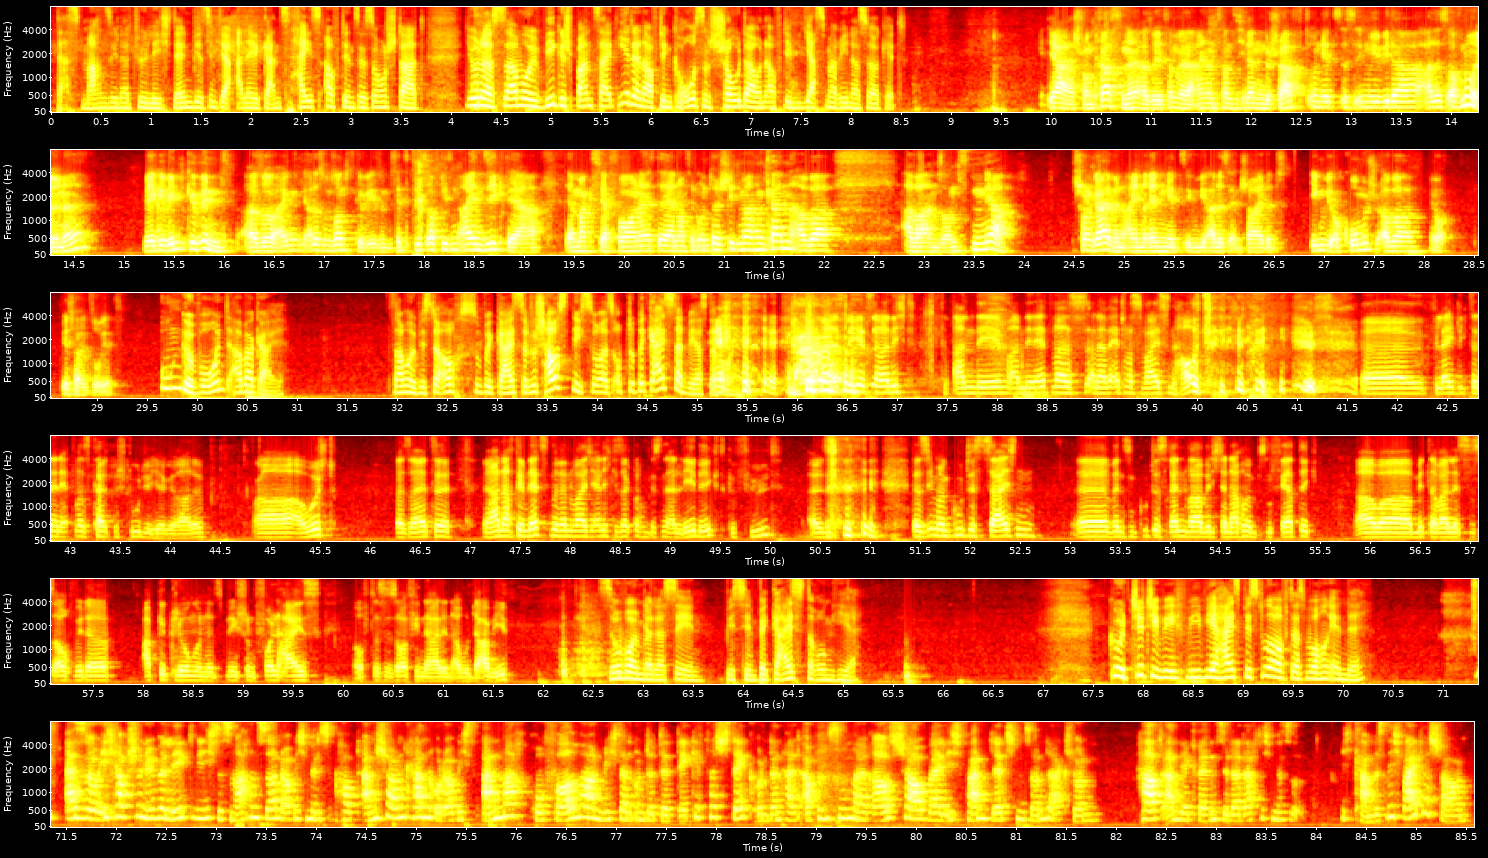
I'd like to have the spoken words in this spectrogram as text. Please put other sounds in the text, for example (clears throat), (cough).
Das machen sie natürlich, denn wir sind ja alle ganz heiß auf den Saisonstart. Jonas, Samuel, wie gespannt seid ihr denn auf den großen Showdown auf dem Yas Marina Circuit? Ja, schon krass, ne? Also jetzt haben wir 21 Rennen geschafft und jetzt ist irgendwie wieder alles auf Null, ne? Wer gewinnt, gewinnt. Also eigentlich alles umsonst gewesen. Bis jetzt bis auf diesen einen Sieg, der, der Max ja vorne ist, der ja noch den Unterschied machen kann. Aber, aber ansonsten, ja, schon geil, wenn ein Rennen jetzt irgendwie alles entscheidet. Irgendwie auch komisch, aber ja, ist halt so jetzt. Ungewohnt, aber geil. Samuel, bist du auch so begeistert? Du schaust nicht so, als ob du begeistert wärst davon. (laughs) das liegt jetzt aber nicht an dem, an den etwas, an einer etwas weißen Haut. (laughs) äh, vielleicht liegt es an dem etwas kalten Studio hier gerade. Äh, aber wurscht. Beiseite. Ja, nach dem letzten Rennen war ich ehrlich gesagt noch ein bisschen erledigt, gefühlt. Also, (laughs) das ist immer ein gutes Zeichen. Äh, Wenn es ein gutes Rennen war, bin ich danach immer ein bisschen fertig. Aber mittlerweile ist es auch wieder abgeklungen und jetzt bin ich schon voll heiß auf das Saisonfinale in Abu Dhabi. So wollen wir das sehen. Bisschen Begeisterung hier. Gut, Gigi, wie, wie, wie heiß bist du auf das Wochenende? Also ich habe schon überlegt, wie ich das machen soll, ob ich mir das überhaupt anschauen kann oder ob ich es anmache pro forma und mich dann unter der Decke verstecke und dann halt ab und zu mal rausschaue, weil ich fand letzten Sonntag schon hart an der Grenze. Da dachte ich mir so, ich kann das nicht weiterschauen.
